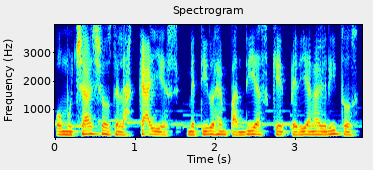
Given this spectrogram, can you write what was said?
o muchachos de las calles metidos en pandillas que pedían a gritos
